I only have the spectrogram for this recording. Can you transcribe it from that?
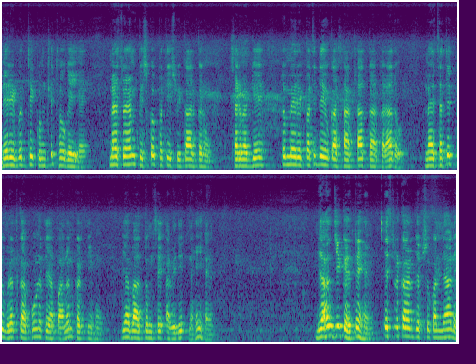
मेरी बुद्धि कुंठित हो गई है। मैं स्वयं किसको पति स्वीकार करूँ? सर्वज्ञ, तुम मेरे पतिदेव का साक्षात्कार करा दो। मैं सतित्व व्रत का पूर्णतया पालन करती हूँ। यह बात तुमसे अविदित नहीं है। व्यास जी कहते हैं, इस प्रकार जब सुकन्या ने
